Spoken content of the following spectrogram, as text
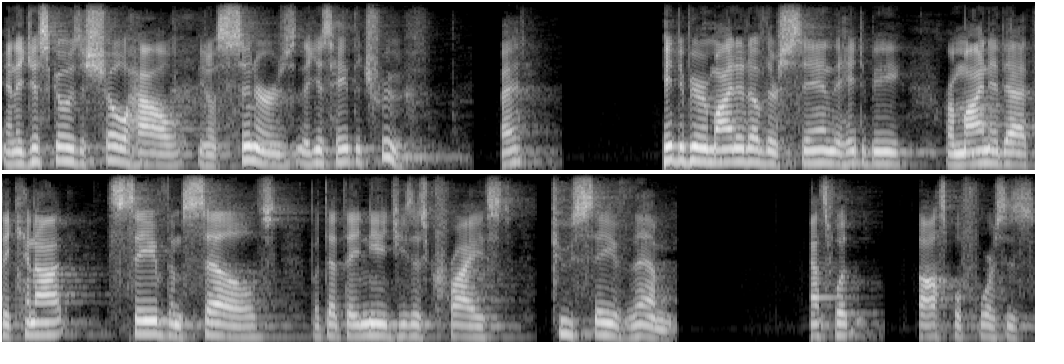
And it just goes to show how, you know, sinners, they just hate the truth, right? They hate to be reminded of their sin. They hate to be reminded that they cannot save themselves, but that they need Jesus Christ to save them. That's what the gospel forces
